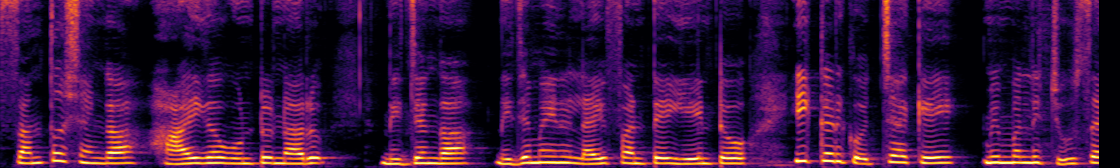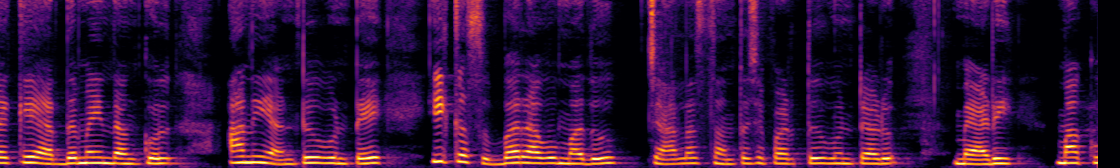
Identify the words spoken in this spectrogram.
సంతోషంగా హాయిగా ఉంటున్నారు. నిజంగా నిజమైన లైఫ్ అంటే ఏంటో ఇక్కడికి వచ్చాకే మిమ్మల్ని చూశాకే అర్థమైంది అంకుల్ అని అంటూ ఉంటే ఇక సుబ్బారావు మధు చాలా సంతోషపడుతూ ఉంటాడు. మ్యాడీ మాకు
